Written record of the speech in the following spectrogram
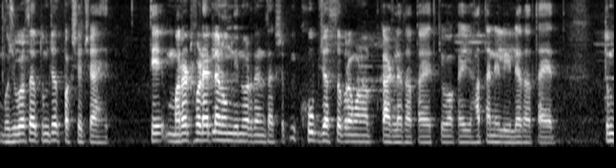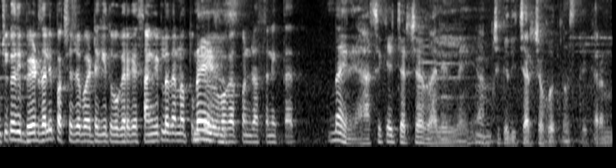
भुजबळ साहेब तुमच्याच पक्षाचे आहेत. ते मराठवाड्यातल्या नोंदींवर त्यांचा आक्षेप की खूप जास्त प्रमाणात काढल्या जात आहेत किंवा काही हाताने लिहिल्या जात आहेत. तुमची कधी भेट झाली पक्षाच्या बैठकीत वगैरे? काही सांगितलं त्यांना? तुमच्या. विभागात पण जास्त निघतायत. नाही नाही अशी काही चर्चा झालेली नाही. आमची कधी चर्चा होत नसते. कारण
